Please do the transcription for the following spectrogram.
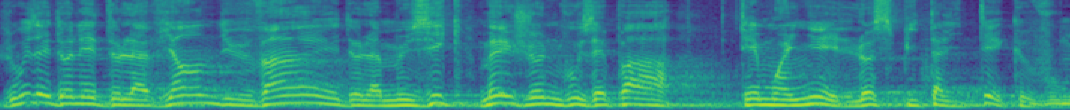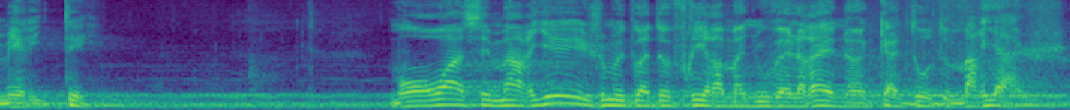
Je vous ai donné de la viande, du vin et de la musique, mais je ne vous ai pas témoigné l'hospitalité que vous méritez. Mon roi s'est marié et je me dois d'offrir à ma nouvelle reine un cadeau de mariage.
